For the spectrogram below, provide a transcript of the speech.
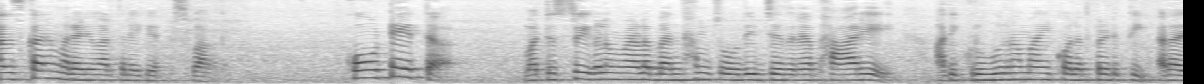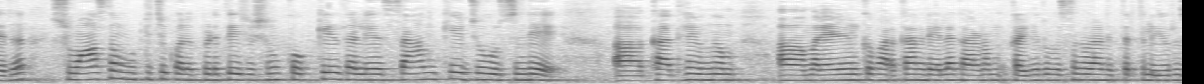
നമസ്കാരം മലയാളി വാർത്തയിലേക്ക് സ്വാഗതം. കോട്ടയത്ത് മറ്റു സ്ത്രീകളുമായുള്ള ബന്ധം ചോദ്യം ചെയ്തതിന് ഭാര്യയെ അതിക്രൂരമായി കൊലപ്പെടുത്തി അതായത് ശ്വാസം മുട്ടിച്ച് കൊലപ്പെടുത്തിയ ശേഷം കൊക്കയിൽ തള്ളിയ സാം കെ ജോർജിന്റെ കഥയൊന്നും മലയാളികൾക്ക് മറക്കാനിടയില്ല. കാരണം കഴിഞ്ഞ ദിവസങ്ങളാണ് ഇത്തരത്തിൽ ഈ ഒരു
